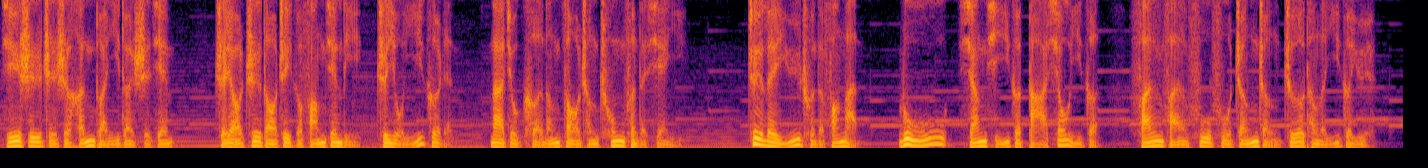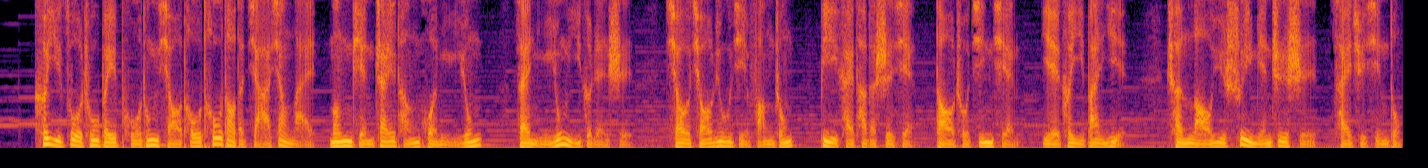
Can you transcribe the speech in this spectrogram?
即使只是很短一段时间。只要知道这个房间里只有一个人，那就可能造成充分的嫌疑。这类愚蠢的方案，陆屋想起一个打消一个，反反复复整整折腾了一个月，可以做出被普通小偷偷盗的假象来蒙骗斋藤或女佣。在女佣一个人时，悄悄溜进房中，避开他的视线，盗出金钱；也可以半夜趁老妪睡眠之时采取行动。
